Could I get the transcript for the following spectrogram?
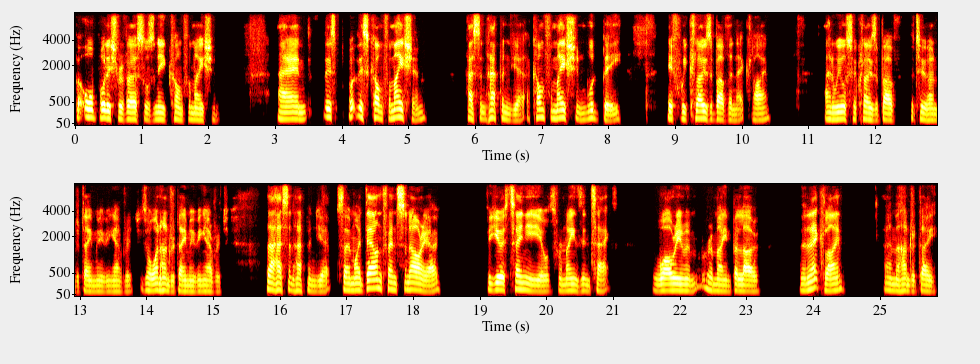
But all bullish reversals need confirmation. And this, this confirmation hasn't happened yet. A confirmation would be if we close above the neckline and we also close above the 200-day moving average, or 100-day moving average. That hasn't happened yet. So my downtrend scenario for US 10-year yields remains intact while we remain below the neckline and the 100-day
